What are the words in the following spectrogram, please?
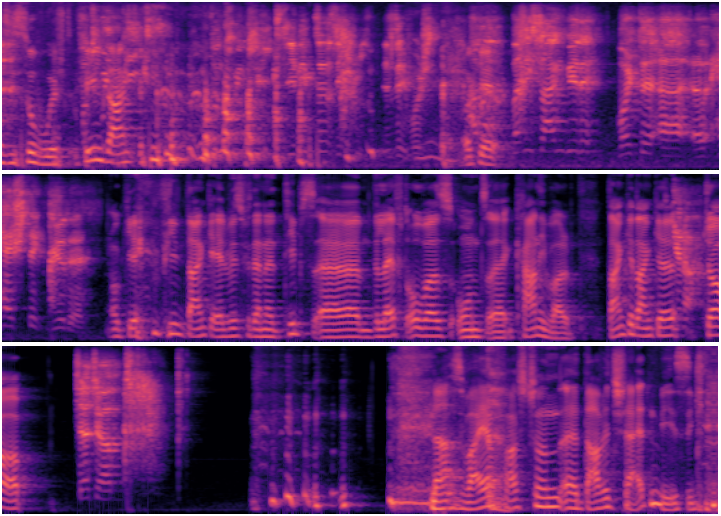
es ist so wurscht. Vielen Dank. Okay. Aber was ich sagen würde, wollte äh, äh, Hashtag Würde. Okay, vielen Dank, Elvis, für deine Tipps. Äh, The Leftovers und äh, Carnival. Danke, danke. Genau. Ciao. Ciao, ciao. Na. Das war ja fast schon äh, David Scheidenmäßig.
